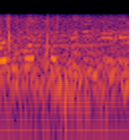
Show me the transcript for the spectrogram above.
Agora o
